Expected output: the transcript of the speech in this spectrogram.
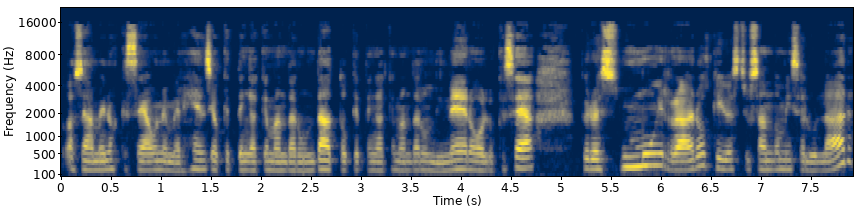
o sea, a menos que sea una emergencia o que tenga que mandar un dato, que tenga que mandar un dinero o lo que sea, pero es muy raro que yo esté usando mi celular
